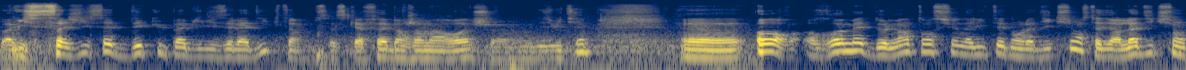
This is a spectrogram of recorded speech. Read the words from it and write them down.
Bah, il s'agissait de déculpabiliser l'addict, c'est ce qu'a fait Benjamin Rush au XVIIIe, euh, or, remettre de l'intentionnalité dans l'addiction, c'est-à-dire l'addiction,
